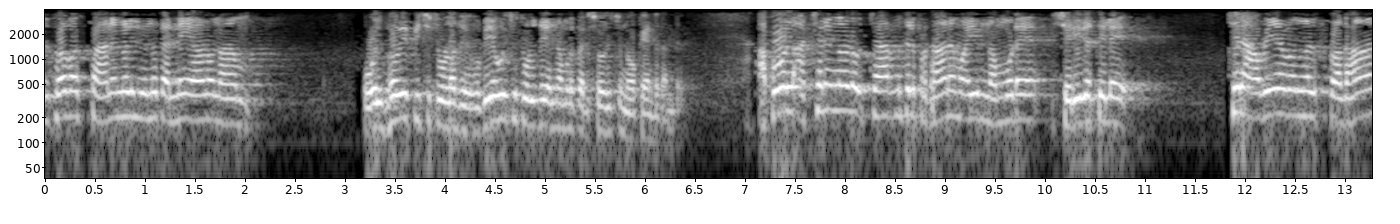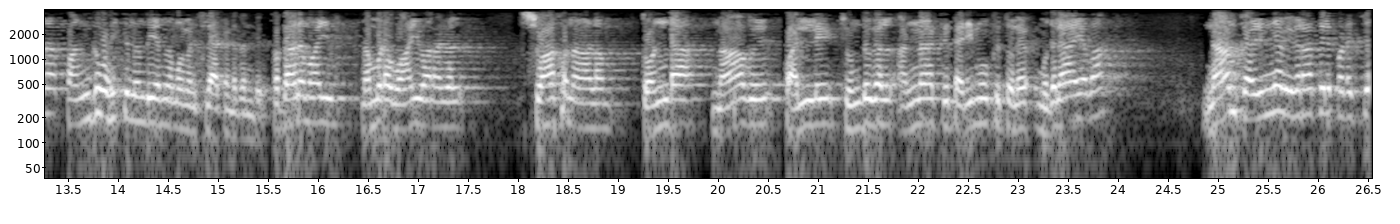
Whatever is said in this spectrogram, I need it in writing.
ഉത്ഭവ സ്ഥാനങ്ങളിൽ നിന്ന് തന്നെയാണോ നാം ഉത്ഭവിപ്പിച്ചിട്ടുള്ളത് ഉപയോഗിച്ചിട്ടുള്ളത് എന്ന് നമ്മൾ പരിശോധിച്ച് നോക്കേണ്ടതുണ്ട്. അപ്പോൾ അക്ഷരങ്ങളുടെ ഉച്ചാരണത്തിൽ പ്രധാനമായും നമ്മുടെ ശരീരത്തിലെ ചില അവയവങ്ങൾ പ്രധാന പങ്ക് വഹിക്കുന്നുണ്ട് എന്ന് നമ്മൾ മനസ്സിലാക്കേണ്ടതുണ്ട്. പ്രധാനമായും നമ്മുടെ വായു അറകൾ ശ്വാസനാളം തൊണ്ട നാവ് പല്ല് ചുണ്ടുകൾ അണ്ണാക്ക് തരിമൂക്ക് തുല മുതലായവ. നാം കഴിഞ്ഞ വിവരണത്തിൽ പഠിച്ച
